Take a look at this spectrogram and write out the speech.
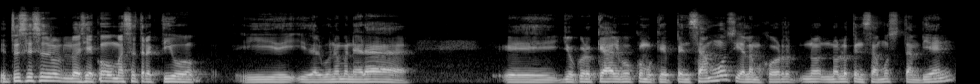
Entonces eso lo hacía como más atractivo y, de alguna manera eh, yo creo que algo como que pensamos y a lo mejor no, no, lo pensamos tan bien,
